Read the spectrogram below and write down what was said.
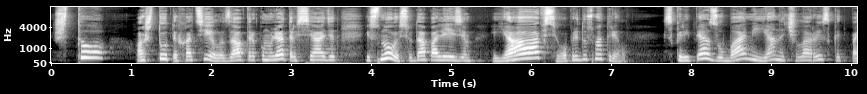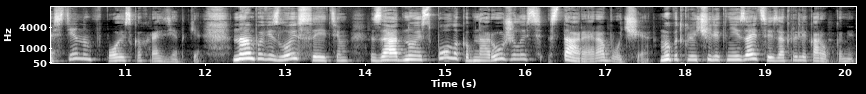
Что? А что ты хотела? Завтра аккумулятор сядет, и снова сюда полезем. Я все предусмотрел. Скрипя зубами, я начала рыскать по стенам в поисках розетки. Нам повезло и с этим. За одной из полок обнаружилась старая рабочая. Мы подключили к ней зайца и закрыли коробками.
